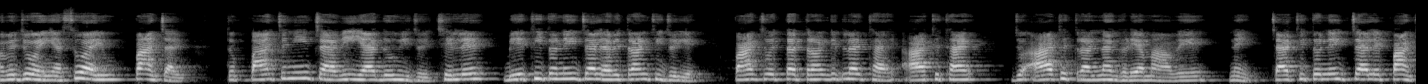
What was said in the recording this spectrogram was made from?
હવે જો અહીંયા શું આવ્યું? પાંચ આવ્યું. તો પાંચની ચાવી યાદ હોવી જોઈએ. છેલ્લે બેથી તો નહીં ચાલે, હવે ત્રણથી જોઈએ. પાંચ વત્તા ત્રણ કેટલા થાય? આઠ થાય. જો આઠ ત્રણના ઘડિયામાં આવે નહીં. ચારથી તો નહીં ચાલે પાંચ.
